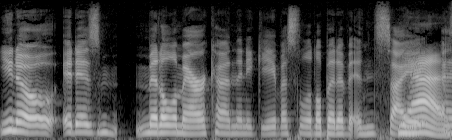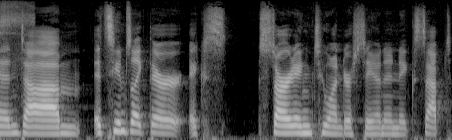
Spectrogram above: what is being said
you know, it is middle America, and then he gave us a little bit of insight. Yes. And um, it seems like they're ex- starting to understand and accept.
